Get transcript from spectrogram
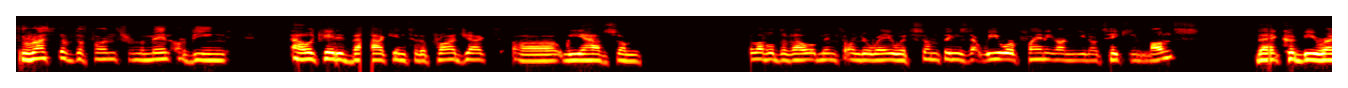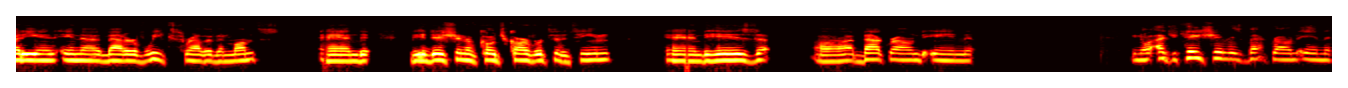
the rest of the funds from the mint are being allocated back into the project. Uh, we have some level developments underway with some things that we were planning on, you know, taking months that could be ready in, in a matter of weeks rather than months. And the addition of Coach Carver to the team and his uh, background in you know education his background in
